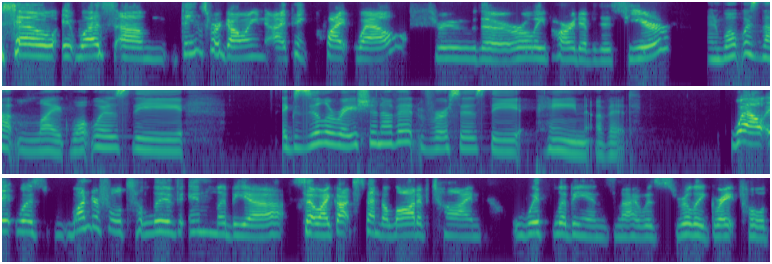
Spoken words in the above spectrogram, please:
So it was, um, things were going, I think, quite well through the early part of this year. And what was that like? What was the exhilaration of it versus the pain of it? Well, it was wonderful to live in Libya. So I got to spend a lot of time with Libyans, and I was really grateful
